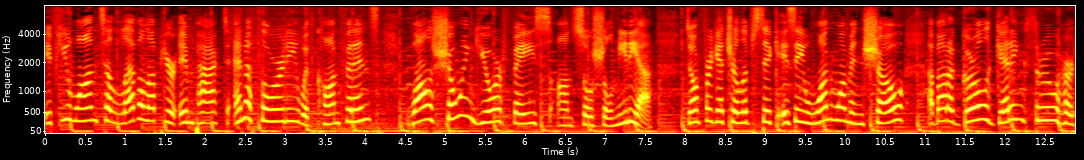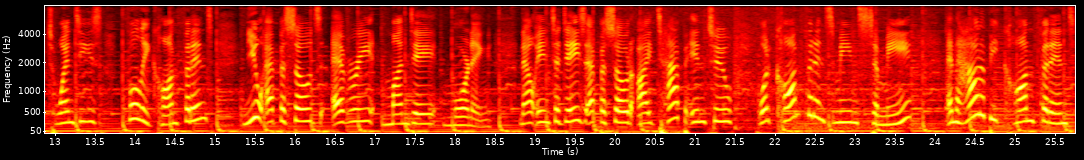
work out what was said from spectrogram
if you want to level up your impact and authority with confidence while showing your face on social media. Don't Forget Your Lipstick is a one woman show about a girl getting through her 20s fully confident. New episodes every Monday morning. Now, in today's episode, I tap into what confidence means to me and how to be confident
